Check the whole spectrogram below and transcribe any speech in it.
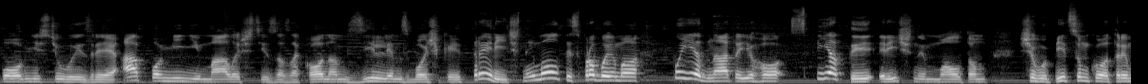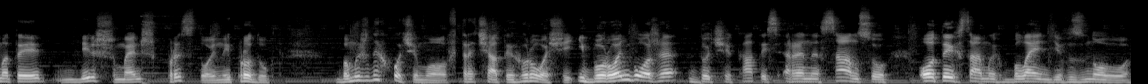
повністю визріє, а по мінімалочці за законом зіллям з бочки трирічний молт і спробуємо поєднати його з п'ятирічним молтом, щоб у підсумку отримати більш-менш пристойний продукт. Бо ми ж не хочемо втрачати гроші і, боронь Боже, дочекатись ренесансу отих самих блендів знову.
